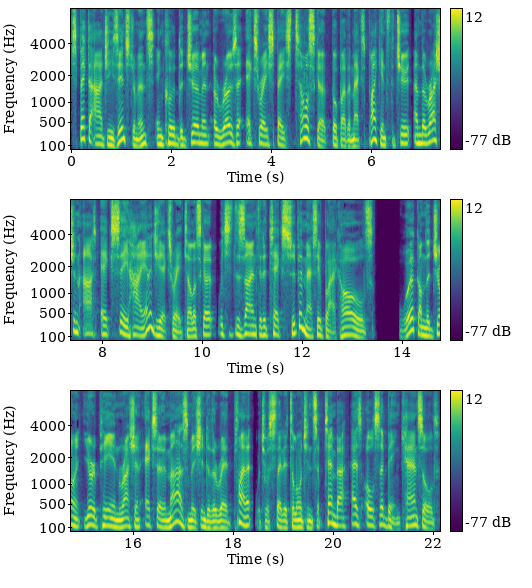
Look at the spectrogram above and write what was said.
Spektr-RG's instruments include the German Erosa X-ray Space Telescope built by the Max Planck Institute and the Russian ART-XC High Energy X-ray Telescope, which is designed to detect supermassive black holes. Work on the joint European Russian ExoMars mission to the Red Planet, which was slated to launch in September, has also been cancelled.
